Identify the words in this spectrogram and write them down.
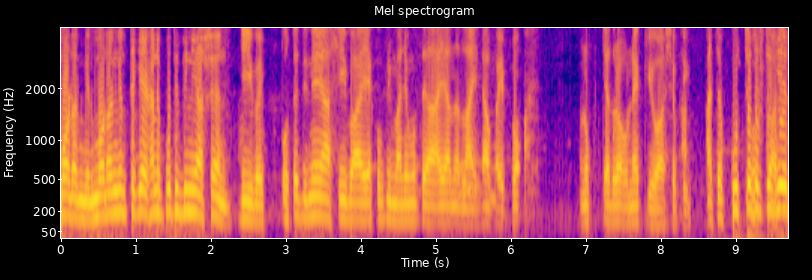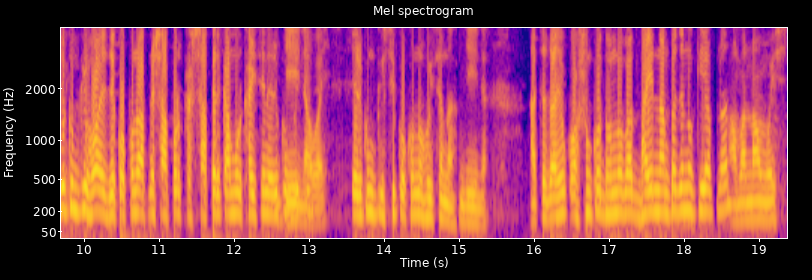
modern gate modern gate থেকে এখানে প্রতিদিনই আসেন? জি ভাই প্রতিদিনে আসি ভাই একক দিন মাঝে মধ্যে আয় আনা লাইনা ভাই অনেক চাদরা অনেক ইয়ে আসে ভাই আচ্ছা কুচ্চা ধরতে কষ্ট গিয়ে আছে। এরকম কি হয় যে কখনো আপনি সাপর সাপের কামড় খাইছেন এরকম কিছু না ভাই। এরকম কিছু কখনো হয়েছে না? জি না। আচ্ছা যাই হোক অসংখ্য ধন্যবাদ। ভাইয়ের নামটা যেন কি আপনার? আমার নাম হইছে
